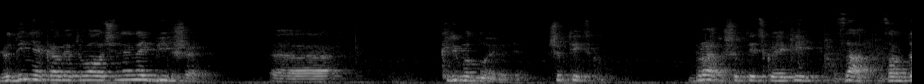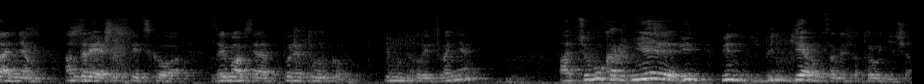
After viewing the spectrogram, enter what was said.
людині, яка врятувала чи не найбільше, е, крім одної людини Шептицькому. Брату Шептицького, який за завданням Андрея Шептицького займався порятунком, йому дали звання. А цьому кажуть, ні, він, він з бендєровцями сотрудничав.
